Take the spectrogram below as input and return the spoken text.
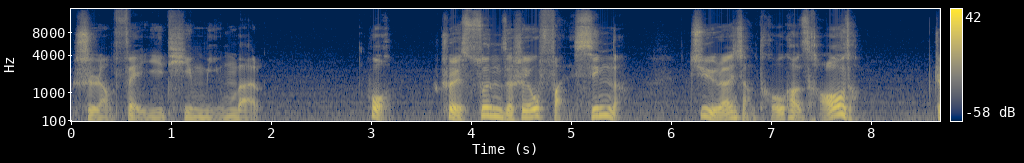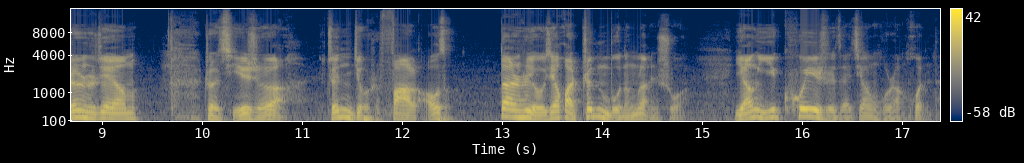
是让费祎听明白了。嚯，这孙子是有反心呢，居然想投靠曹操，真是这样吗？这其实啊，真就是发牢骚。但是有些话真不能乱说。杨怡亏是在江湖上混的，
